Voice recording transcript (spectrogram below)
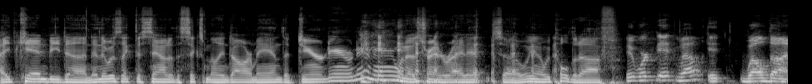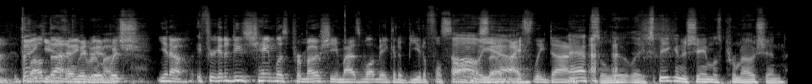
it can be done. And there was like the sound of the Six Million Dollar Man, the dear, dear, dear, when I was trying to write it. So you know, we pulled it off. It worked. It well. It well done. Thank well you. done. Thank It you very it much. you know, if you're going to do shameless promotion, you might as well make it a beautiful song. Oh, so nicely done. Absolutely. Speaking of shameless promotion,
